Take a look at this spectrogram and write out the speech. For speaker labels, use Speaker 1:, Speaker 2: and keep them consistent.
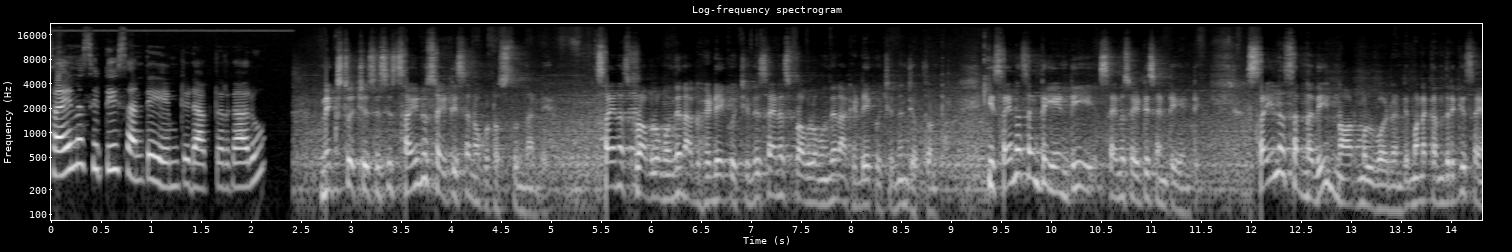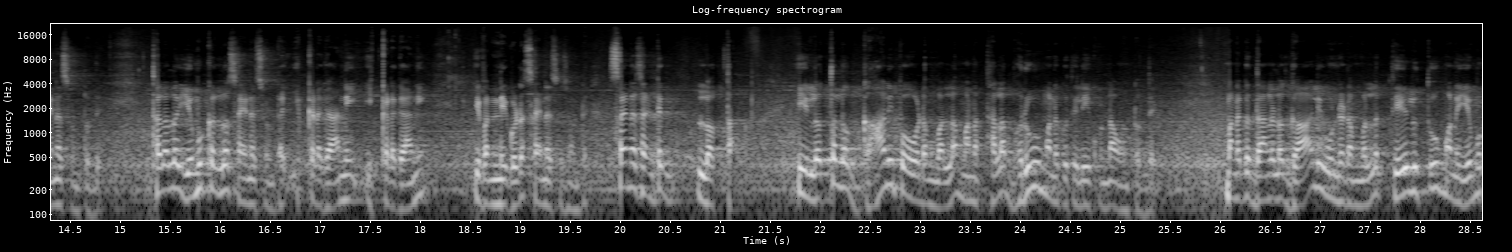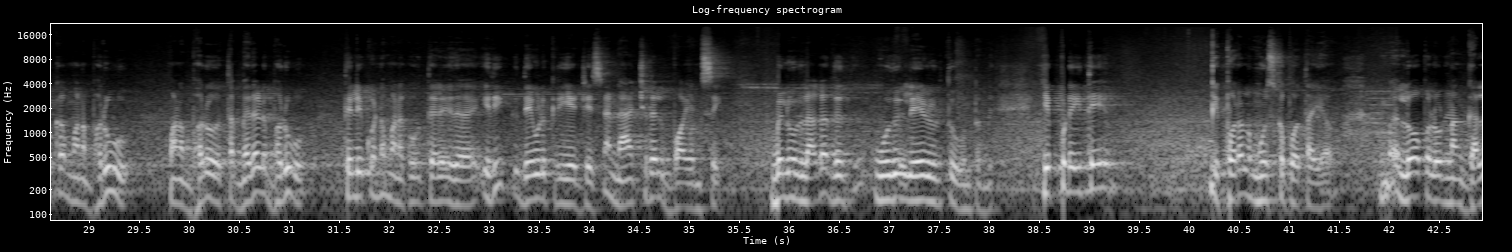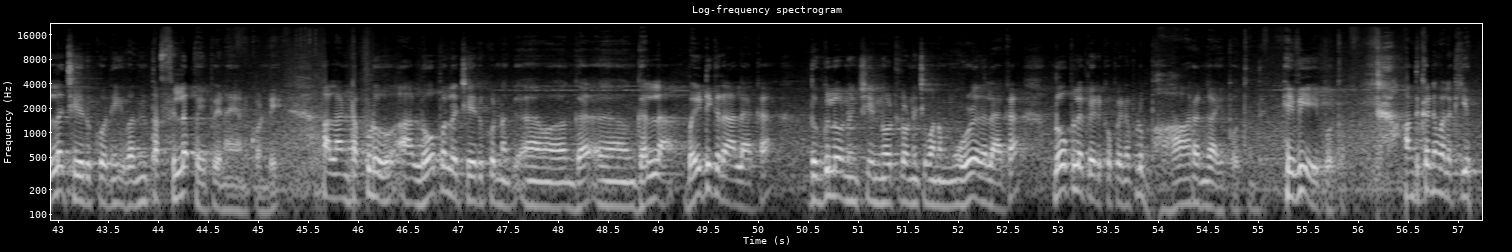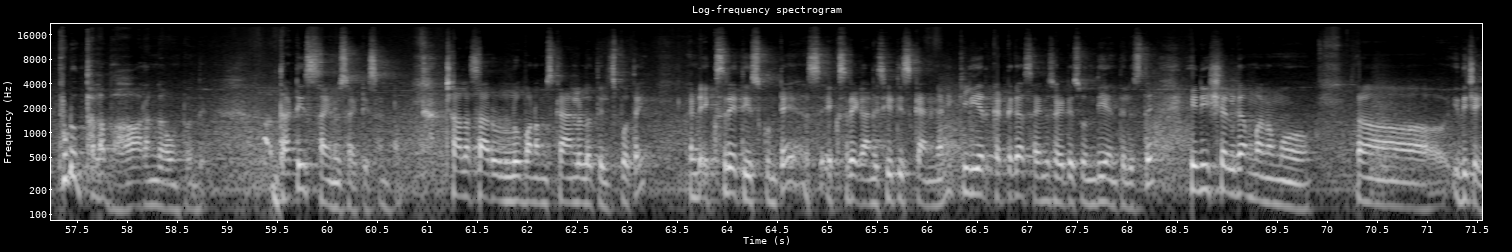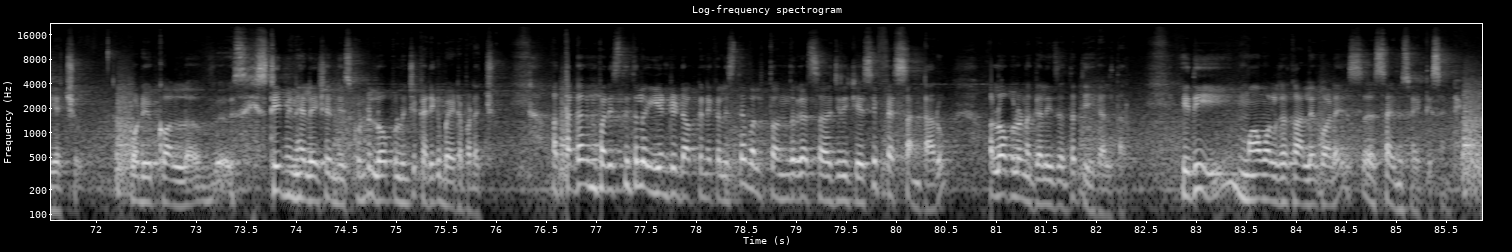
Speaker 1: సైనసిటీస్ అంటే ఏమిటి డాక్టర్ గారు?
Speaker 2: నెక్స్ట్ వచ్చేసేసి సైనోసైటిస్ అని ఒకటి వస్తుందండి. సైనస్ ప్రాబ్లం ఉంది నాకు హెడేక్ వచ్చింది సైనస్ ప్రాబ్లం ఉంది నాకు హెడేక్ వచ్చింది అని చెప్తుంటారు. ఈ సైనస్ అంటే ఏంటి? సైనోసైటిస్ అంటే ఏంటి? సైనస్ అన్నది నార్మల్ వర్డ్ అండి మనకందరికీ సైనస్ ఉంటుంది. తలలో ఎముకల్లో సైనస్ ఉంటాయి ఇక్కడ కానీ ఇక్కడ కానీ ఇవన్నీ కూడా సైనసెస్ ఉంటాయి. సైనస్ అంటే లొత్త. ఈ లొత్తలో గాలి పోవడం వల్ల మన తల బరువు మనకు తెలియకుండా ఉంటుంది. మనకు దానిలో గాలి ఉండడం వల్ల తేలుతూ మన ఎముక మన బరువు మన బరువు త- మెదడు బరువు తెలియకుండా మనకు ఇది దేవుడు క్రియేట్ చేసిన న్యాచురల్ బాయన్సీ బెలూన్ లాగా లేడుతూ ఉంటుంది. ఎప్పుడైతే ఈ పొరలు మూసుకుపోతాయో లోపల ఉన్న గల్ల చేరుకొని ఇవంతా ఫిల్లప్ అయిపోయినాయి అనుకోండి అలాంటప్పుడు ఆ లోపల చేరుకున్న గల్ల బయటికి రాలేక దగ్గులో నుంచి నోట్లో నుంచి మనం ఊడలేక లోపల పేరుకుపోయినప్పుడు భారంగా అయిపోతుంది. హెవీ అయిపోతుంది. అందుకని వాళ్ళకి ఎప్పుడు తల భారంగా ఉంటుంది. దట్ ఈస్ సైనోసైటిస్ అంటాం. చాలాసార్లు మనం స్కాన్లలో తెలిసిపోతాయి. అండ్ ఎక్స్రే తీసుకుంటే ఎక్స్రే కానీ సిటీ స్కాన్ కానీ క్లియర్ కట్గా సైనోసైటిస్ ఉంది అని తెలిస్తే ఇనీషియల్గా మనము ఇది చేయొచ్చు. What you call steam inhalation తీసుకుంటే లోపల నుంచి కరిగి బయటపడచ్చు. తగ్గని పరిస్థితిలో ఏంటి డాక్టర్ని కలిస్తే వాళ్ళు తొందరగా సర్జరీ చేసి ఫెస్ అంటారు. ఆ లోపల ఉన్న గలీజ్ అంతా తీయగలుగుతారు. ఇది మామూలుగా కాళ్ళే వాడే సైనోసైటిస్ అండి.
